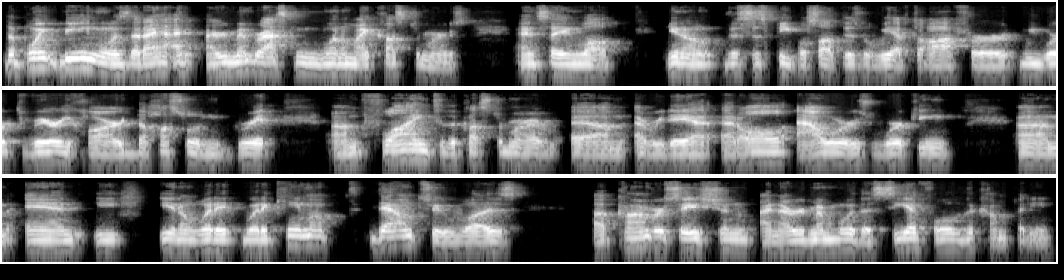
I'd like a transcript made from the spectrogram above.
the point being was that I had I remember asking one of my customers and saying, well, you know, this is PeopleSoft, this is what we have to offer. We worked very hard, the hustle and grit um, flying to the customer um, every day at, at, all hours, working. Um, and you know what it what it came up down to was a conversation, and I remember with the CFO of the company,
